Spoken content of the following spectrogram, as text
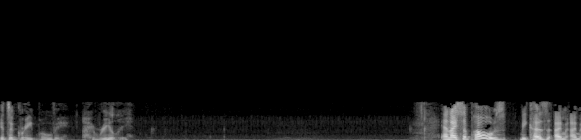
It's a great movie. I really. And I suppose because I'm, I'm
